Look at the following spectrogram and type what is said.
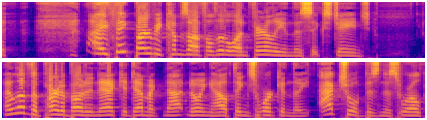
I think Barbay comes off a little unfairly in this exchange. I love the part about an academic not knowing how things work in the actual business world,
